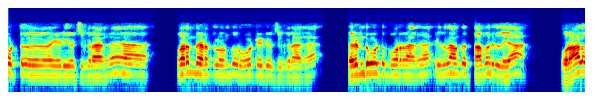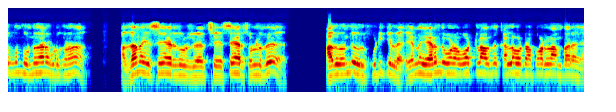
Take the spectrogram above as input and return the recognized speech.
ஓட்டு ஐடி வச்சுக்கிறாங்க பிறந்த இடத்துல வந்து ஒரு ஓட்டு ஐடி வச்சுக்கிறாங்க ரெண்டு ஓட்டு போடுறாங்க இதெல்லாம் வந்து தவறு இல்லையா? ஒரு ஆளுக்கு வந்து ஒண்ணுதானே கொடுக்கணும்? அதுதானே எஸ்ஐஆர் எஸ்ஐஆர் சொல்லுது. அது வந்து ஒரு பிடிக்கல. ஏன்னா இறந்து போன ஓட்டெல்லாம் வந்து கள்ள ஓட்டா போடலாம் பாருங்க.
